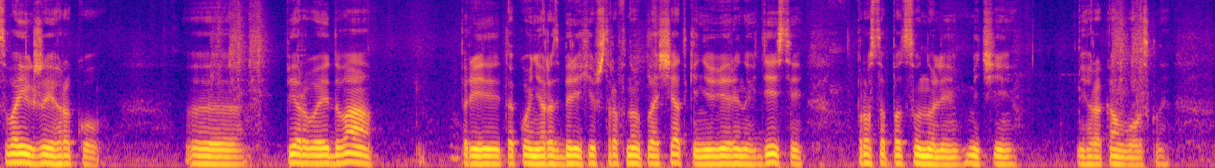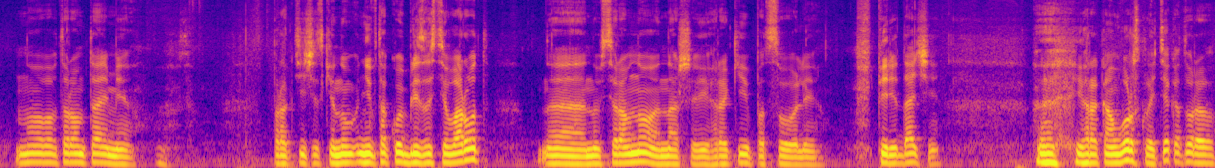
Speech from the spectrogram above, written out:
своих же игроков. Э, Первые два при такой неразберихе в штрафной площадке, неуверенных действий, просто подсунули мячи игрокам Ворсклы. Но во втором тайме практически, ну, не в такой близости ворот, э, но все равно наши игроки подсовывали передачи э, игрокам Ворскла, те, которые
